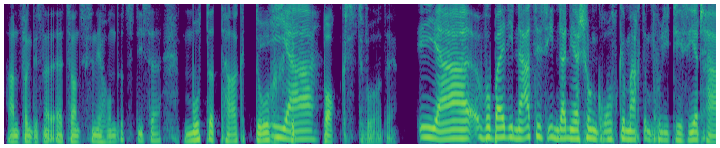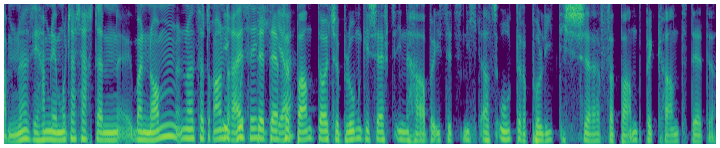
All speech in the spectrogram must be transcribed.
Anfang des 20. Äh, Jahrhunderts dieser Muttertag durchgeboxt ja. wurde. Ja, wobei die Nazis ihn dann ja schon groß gemacht und politisiert haben. Ne? Sie haben den Muttertag dann übernommen 1933. Gut, der, der ja? Verband Deutscher Blumengeschäftsinhaber ist jetzt nicht als ultrapolitischer Verband bekannt, der, der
